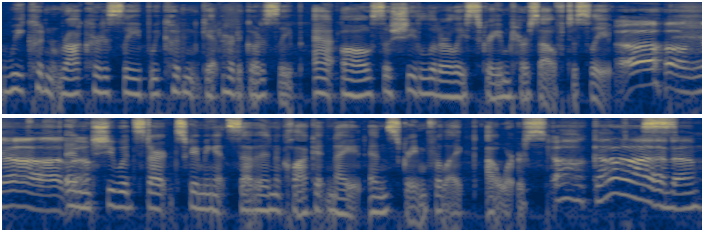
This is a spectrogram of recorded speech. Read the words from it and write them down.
we couldn't rock her to sleep. We couldn't get her to go to sleep at all. So she literally screamed herself to sleep. Oh God. And she would start screaming at seven o'clock at night and scream for like hours. oh God.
